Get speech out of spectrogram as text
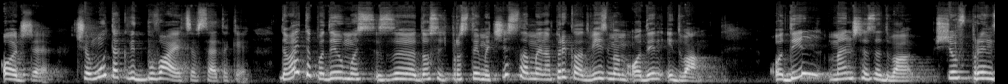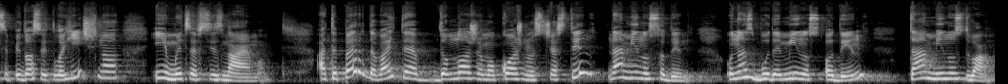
Отже, чому так відбувається все-таки? Давайте подивимось з досить простими числами. Наприклад, візьмемо 1 і 2. 1 менше за 2, що в принципі досить логічно, і ми це всі знаємо. А тепер давайте домножимо кожну з частин на мінус 1. У нас буде мінус 1 та мінус 2.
